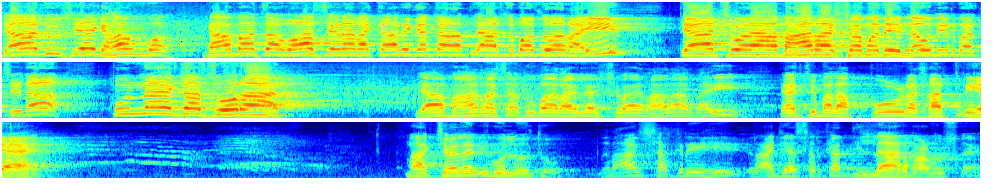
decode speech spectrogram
ज्या दिवशी घाम घामाचा वास येणारा कार्यकर्ता आपल्या आजूबाजूला राहील त्याच वेळा महाराष्ट्रामध्ये नवनिर्माण सेना पुन्हा एकदा जोरात या महाराष्ट्रात उभा राहिल्याशिवाय राहणार नाही. याची मला पूर्ण खात्री आहे. मागच्या वेळेला मी बोललो होतो राज ठाकरे हे राजासारखा दिल्लार माणूस आहे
